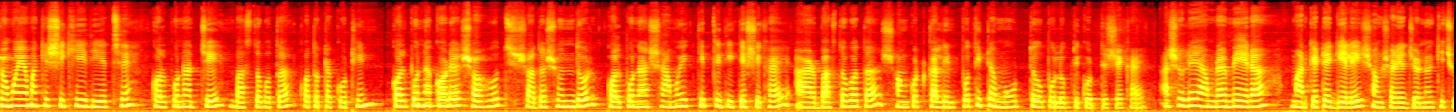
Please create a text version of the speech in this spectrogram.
সময় আমাকে শিখিয়ে দিয়েছে কল্পনার চেয়ে বাস্তবতা কতটা কঠিন। কল্পনা করা সহজ, সদা সুন্দর, কল্পনা সাময়িক তৃপ্তি দিতে শেখায় আর বাস্তবতা সংকটকালীন প্রতিটা মুহূর্ত উপলব্ধি করতে শেখায়। আসলে আমরা মেয়েরা মার্কেটে গেলেই সংসারের জন্য কিছু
